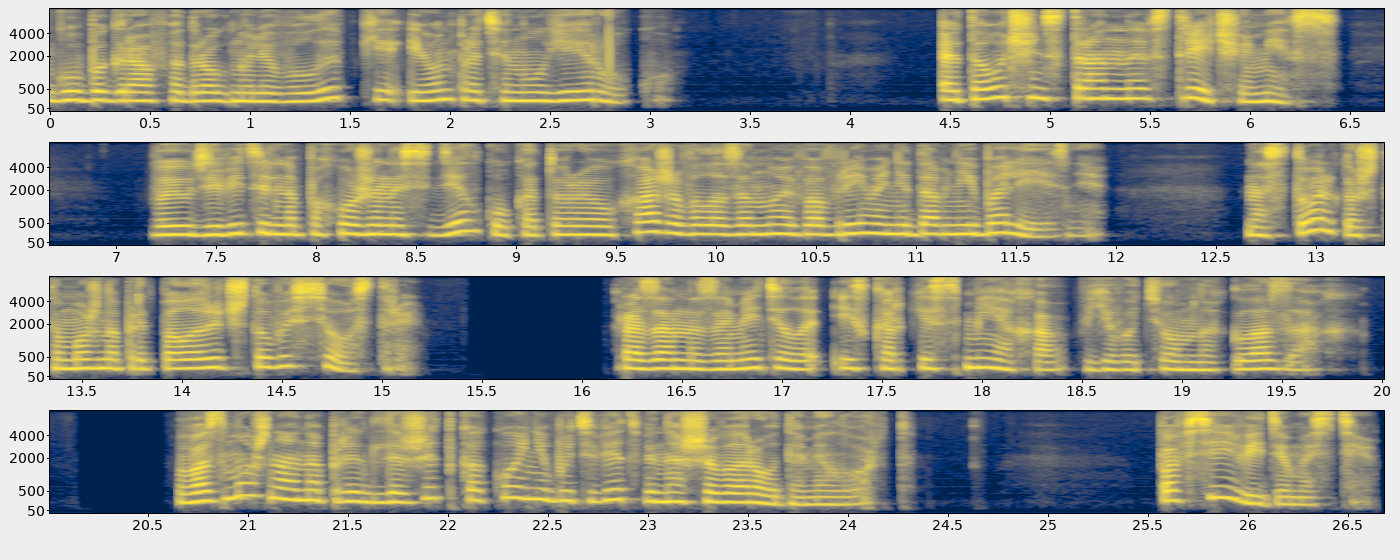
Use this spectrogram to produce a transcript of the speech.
Губы графа дрогнули в улыбке, и он протянул ей руку. «Это очень странная встреча, мисс. Вы удивительно похожи на сиделку, которая ухаживала за мной во время недавней болезни. Настолько, что можно предположить, что вы сестры. Розанна заметила искорки смеха в его темных глазах. Возможно, она принадлежит какой-нибудь ветви нашего рода, милорд. По всей видимости.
